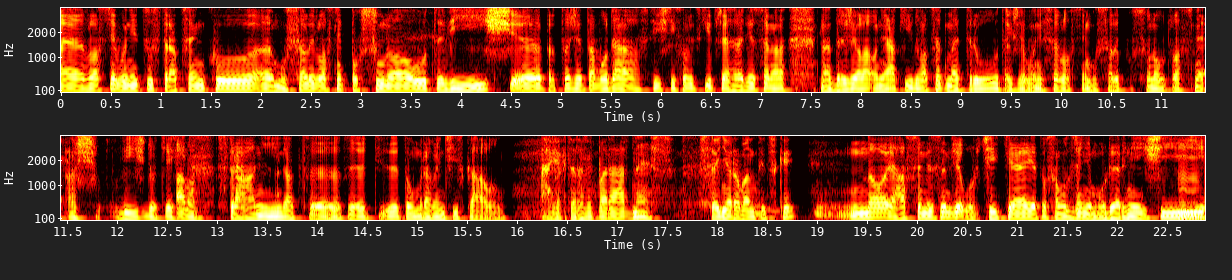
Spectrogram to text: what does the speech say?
eh, vlastně oni tu ztracenku museli vlastně posunout výš, protože ta voda v té Štichovické přehradě se nadržela o nějakých 20 metrů, takže oni se vlastně museli posunout vlastně až výš do těch ano. strání nad tou mravenčí skálou. A jak teda vypadá dnes? Stejně romanticky? No, já si myslím, že určitě. Je to samozřejmě modernější. Hmm.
